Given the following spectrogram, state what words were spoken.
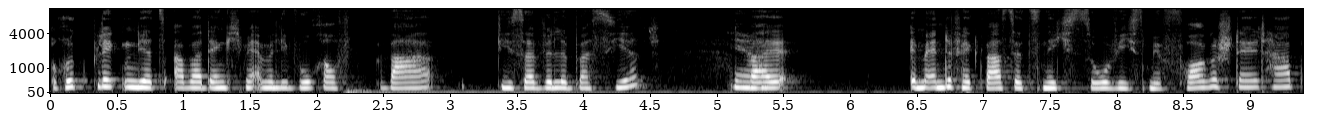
Rückblickend jetzt aber denke ich mir, Emily, worauf war dieser Wille basiert? Ja. Weil im Endeffekt war es jetzt nicht so, wie ich es mir vorgestellt habe.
